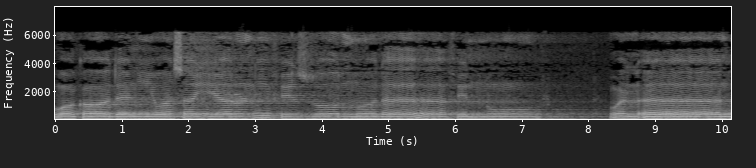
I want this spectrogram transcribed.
وقادني وسيرني في الظلم لا في النور. والآن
